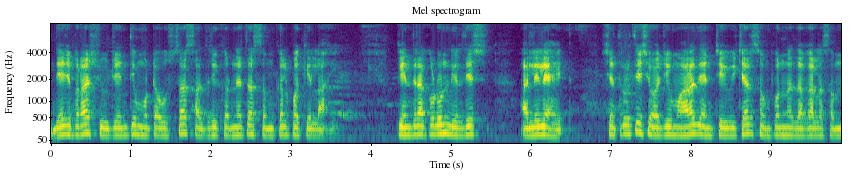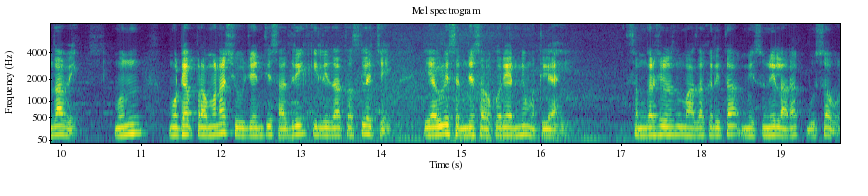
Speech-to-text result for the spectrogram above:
देशभरात शिवजयंती मोठ्या उत्साहात साजरी करण्याचा संकल्प केला आहे. केंद्राकडून निर्देश आलेले आहेत. छत्रपती शिवाजी महाराज यांचे विचार संपूर्ण जगाला समजावे म्हणून मोठ्या प्रमाणात शिवजयंती साजरी केली जात असल्याचे यावेळी संजय सावकर यांनी म्हटले आहे. संघर्ष माझाकरिता मी सुनील आराक भुसावळ.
